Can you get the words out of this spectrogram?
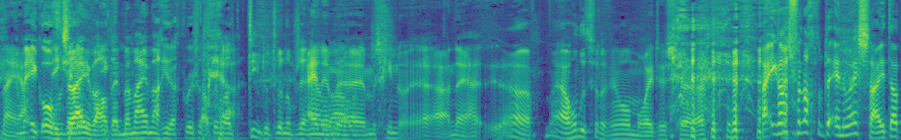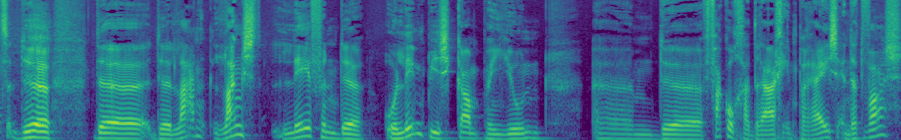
nou ja. maar ik overdrijf altijd. Bij mij mag je dat plus altijd Ja. wel 10 tot 20 procent En eh, misschien, eh, nou, ja, nou ja, 120 is wel mooi. Dus, eh. maar ik las vanochtend op de NOS-site dat de, de, de la- langst levende Olympisch kampioen ehm, de fakkel gaat dragen in Parijs. En dat was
